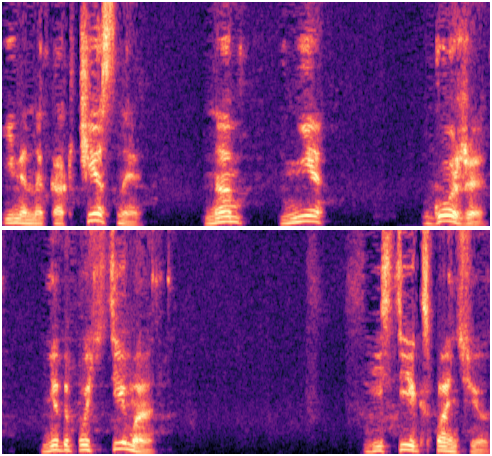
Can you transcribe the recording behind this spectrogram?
именно как честное, нам не гоже, недопустимо вести экспансию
